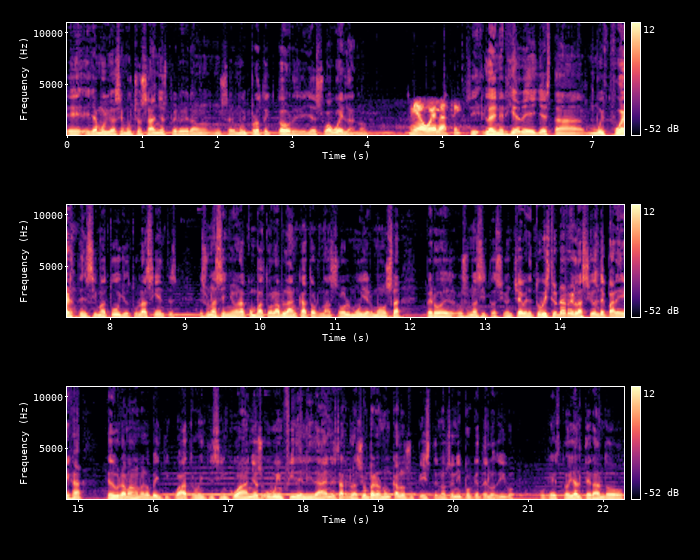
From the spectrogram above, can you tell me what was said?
Eh, ella murió hace muchos años, pero era un, ser muy protector. Ella es su abuela, ¿no? Mi abuela, sí. Sí, la energía de ella está muy fuerte encima tuyo. Tú la sientes. Es una señora con batola blanca, tornasol, muy hermosa, pero es, es una situación chévere. Tuviste una relación de pareja que dura más o menos 24, 25 años. Hubo infidelidad en esa relación, pero nunca lo supiste. No sé ni por qué te lo digo, porque estoy alterando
